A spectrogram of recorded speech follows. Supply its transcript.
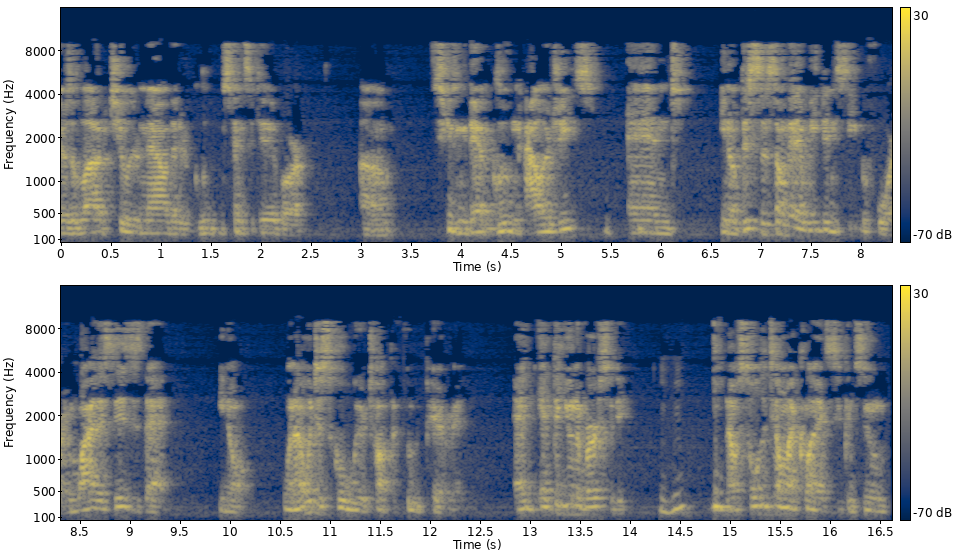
there's a lot of children now that are gluten sensitive or, um, excuse me, they have gluten allergies. And you know, this is something that we didn't see before. And why this is is that you know, when I went to school, we were taught the food pyramid, and at the university, mm-hmm. and I was told to tell my clients to consume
